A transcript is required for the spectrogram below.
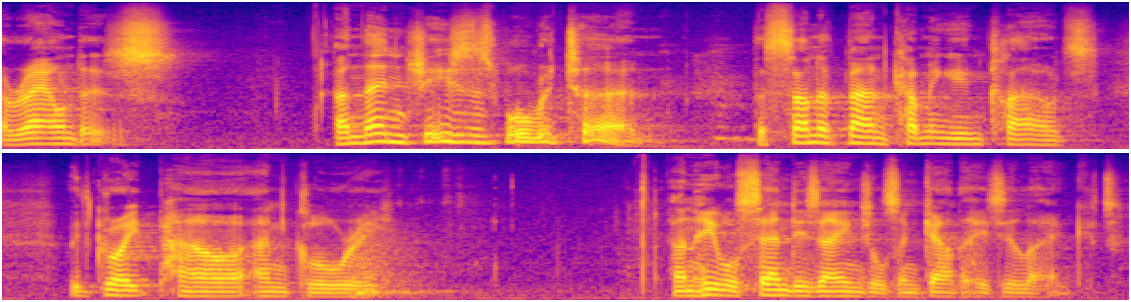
around us. And then Jesus will return, the Son of Man coming in clouds with great power and glory. And he will send his angels and gather his elect.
